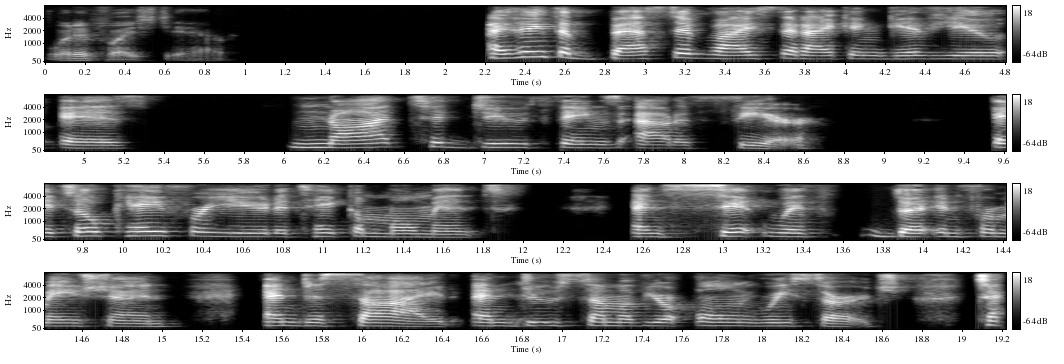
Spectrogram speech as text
What advice do you have? I think the best advice that I can give you is not to do things out of fear. It's okay for you to take a moment and sit with the information and decide and do some of your own research to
